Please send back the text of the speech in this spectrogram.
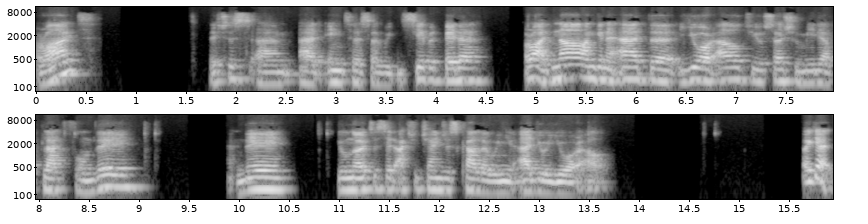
All right. Let's just um, add enter so we can see a bit better. All right, now I'm going to add the URL to your social media platform there and there. You'll notice it actually changes color when you add your URL. Okay,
